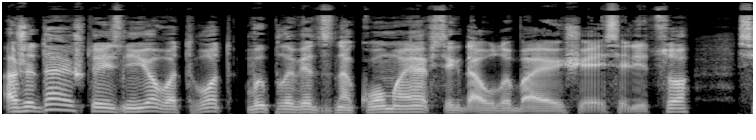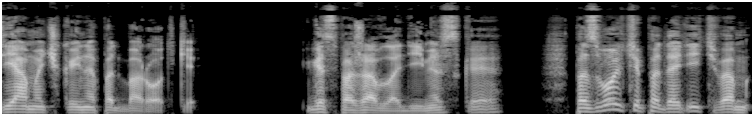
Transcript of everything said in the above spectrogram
ожидая, что из нее вот-вот выплывет знакомое, всегда улыбающееся лицо с ямочкой на подбородке. Госпожа Владимирская, Позвольте подарить вам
